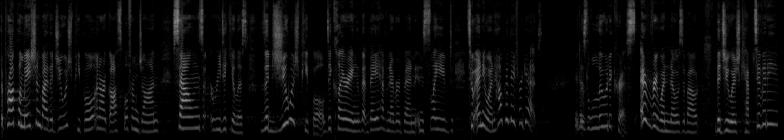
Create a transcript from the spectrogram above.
The proclamation by the Jewish people in our gospel from John sounds ridiculous. The Jewish people declaring that they have never been enslaved to anyone. How could they forget? It is ludicrous. Everyone knows about the Jewish captivity,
